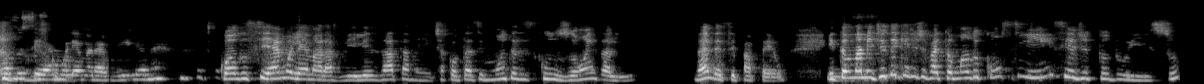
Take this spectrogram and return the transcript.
Quando se é Mulher Maravilha, né? Quando se é Mulher Maravilha, exatamente. Acontecem muitas exclusões ali, né, nesse papel. Então, na medida que a gente vai tomando consciência de tudo isso,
